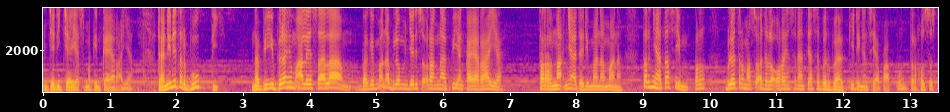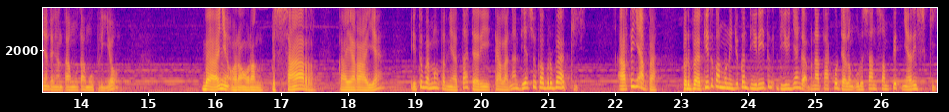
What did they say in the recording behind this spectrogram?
menjadi jaya semakin kaya raya. Dan ini terbukti. Nabi Ibrahim alaihissalam, bagaimana beliau menjadi seorang nabi yang kaya raya, ternaknya ada di mana-mana. Ternyata simpel, beliau termasuk adalah orang yang senantiasa berbagi dengan siapa pun, terkhususnya dengan tamu-tamu beliau. Banyak orang-orang besar kaya raya itu memang ternyata dari kalangan dia suka berbagi. Artinya apa? Berbagi itu kan menunjukkan diri itu dirinya nggak pernah takut dalam urusan sempitnya rizki.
